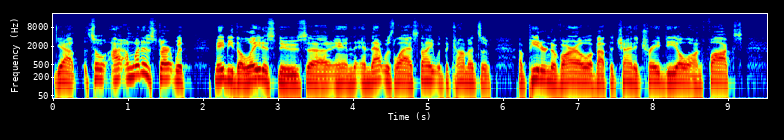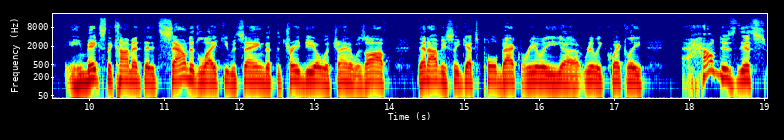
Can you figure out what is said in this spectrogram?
Yeah, so I, want to start with maybe the latest news, uh, and and that was last night with the comments of of Peter Navarro about the China trade deal on Fox. He makes the comment that it sounded like he was saying that the trade deal with China was off. Then obviously gets pulled back really uh, really quickly. How does this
